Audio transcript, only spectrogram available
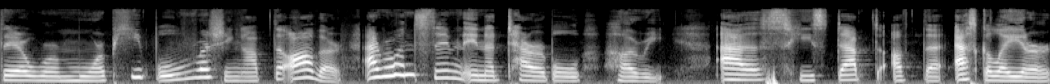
there were more people rushing up the other. Everyone seemed in a terrible hurry. As he stepped up the escalator,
